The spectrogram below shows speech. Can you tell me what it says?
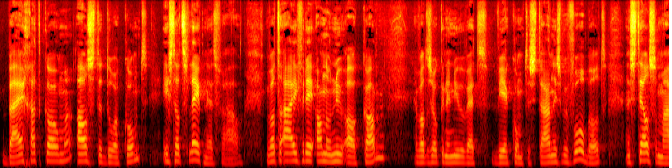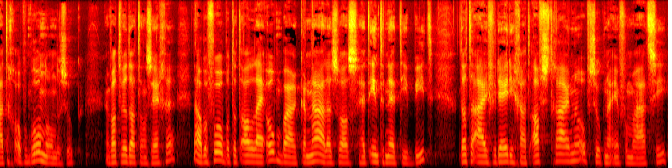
bij gaat komen, als het er doorkomt, is dat sleepnetverhaal. Maar wat de AIVD anno nu al kan, en wat dus ook in de nieuwe wet weer komt te staan, is bijvoorbeeld een stelselmatig open bronnenonderzoek. En wat wil dat dan zeggen? Nou, bijvoorbeeld dat allerlei openbare kanalen, zoals het internet die biedt, dat de AIVD die gaat afstruinen op zoek naar informatie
